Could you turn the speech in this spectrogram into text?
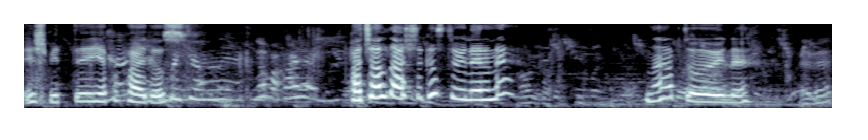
İş bitti. Yapı paydos. Paçalı da açtı kız tüylerini. Ne yaptı öyle? Evet.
